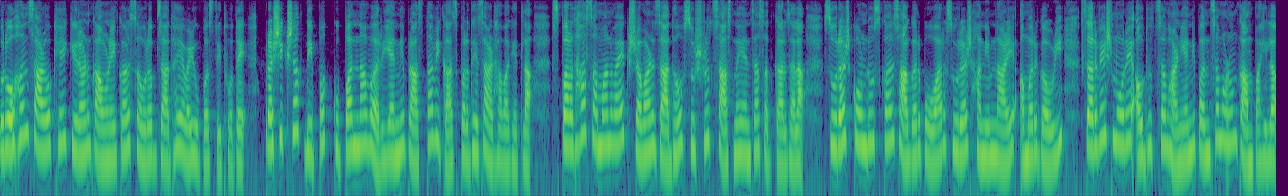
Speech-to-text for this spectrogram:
रोहन साळोखे किरण कावणेकर सौरभ जाधव यावेळी उपस्थित होते. प्रशिक्षक दीपक कुपन्नावर यांनी प्रास्ताविका स्पर्धेचा आढावा घेतला. स्पर्धा समन्वयक श्रवण जाधव सुश्रुत सासने यांचा सत्कार झाला. सूरज कोंडुसकर सागर पोवार सूरज हनिमनाळे अमर गवळी सर्वेश मोरे अवधूत चव्हाण यांनी पंच म्हणून काम पाहिलं.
